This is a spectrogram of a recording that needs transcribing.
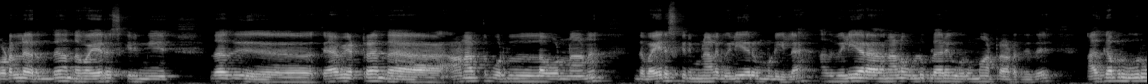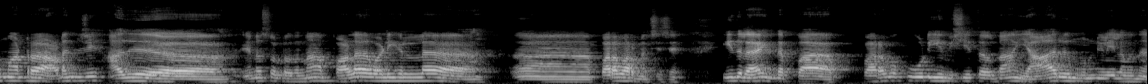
உடல்ல இருந்து அந்த வைரஸ் கிருமி அதாவது தேவையற்ற அந்த அனர்த்த பொருளில் ஒன்றான இந்த வைரஸ் கிருமினால் வெளியேற முடியல. அது வெளியேறாதனால உள்ளுக்குள்ளாரே உருமாற்றம் அடைஞ்சுது. அதுக்கப்புறம் உருமாற்றம் அடைஞ்சு அது என்ன சொல்கிறதுன்னா பல வழிகளில் பரவ ஆரம்பிச்சிச்சு. இதில் இந்த ப பரவக்கூடிய விஷயத்தில் தான் யார் முன்னிலையில் வந்து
